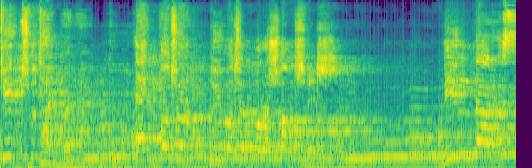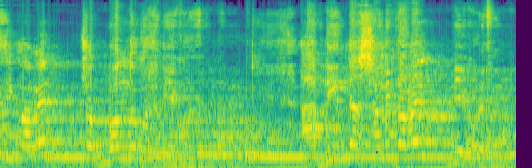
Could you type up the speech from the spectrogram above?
কিচ্ছু থাকবে না। এক বছর, দুই বছর পরে সব শেষ। দিনদার স্ত্রী পাবেন, চোখ বন্ধ করে বিয়ে করে ফেলবেন। আর দিনদার স্বামী পাবেন, বিয়ে করে ফেলবেন।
